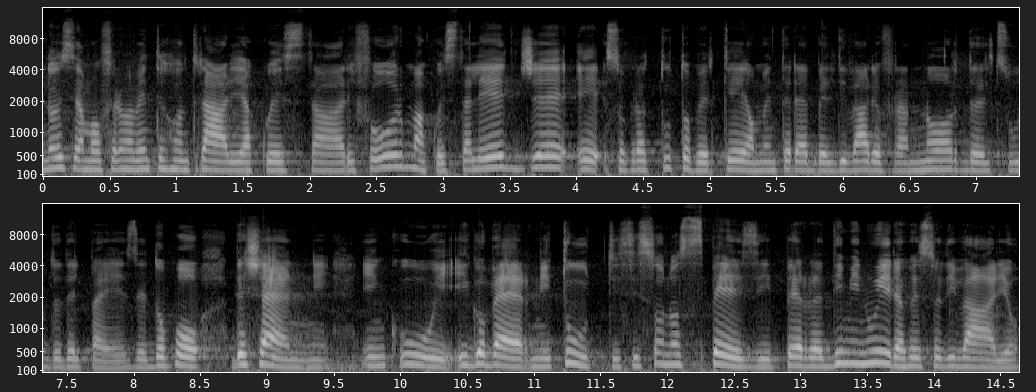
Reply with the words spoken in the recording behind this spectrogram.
Noi siamo fermamente contrari a questa riforma, a questa legge e soprattutto perché aumenterebbe il divario fra nord e il sud del paese. Dopo decenni in cui i governi tutti si sono spesi per diminuire questo divario,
